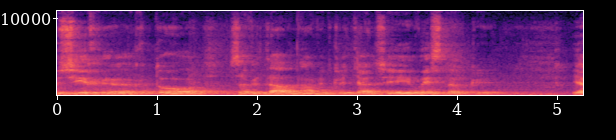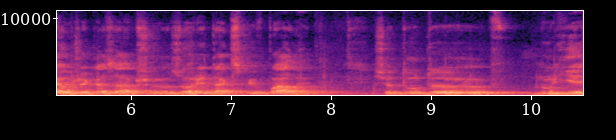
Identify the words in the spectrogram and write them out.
усіх, е, хто завітав на відкриття цієї виставки. Я вже казав, що зорі так співпали, що тут е, ну, є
